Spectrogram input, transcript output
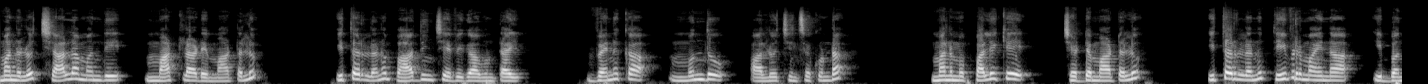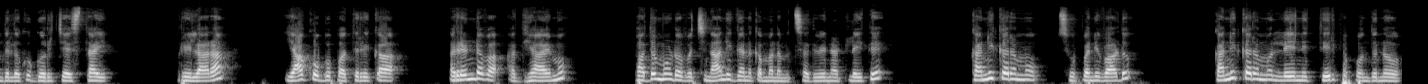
మనలో చాలామంది మాట్లాడే మాటలు ఇతరులను బాధించేవిగా ఉంటాయి. వెనుక ముందు ఆలోచించకుండా మనము పలికే చెడ్డ మాటలు ఇతరులను తీవ్రమైన ఇబ్బందులకు గురిచేస్తాయి ప్రిలారా యాకోబు పత్రిక రెండవ అధ్యాయము పదమూడవ వచనాన్ని గనక మనం చదివినట్లయితే కనికరము చూపనివాడు కనికరము లేని తీర్పు పొందును.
